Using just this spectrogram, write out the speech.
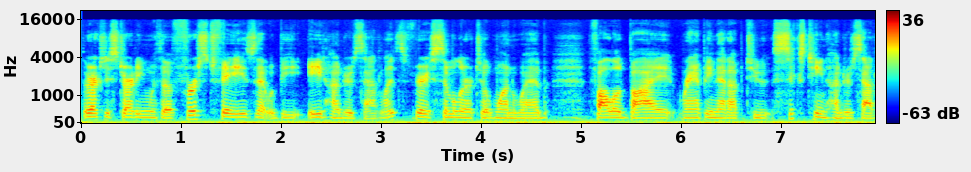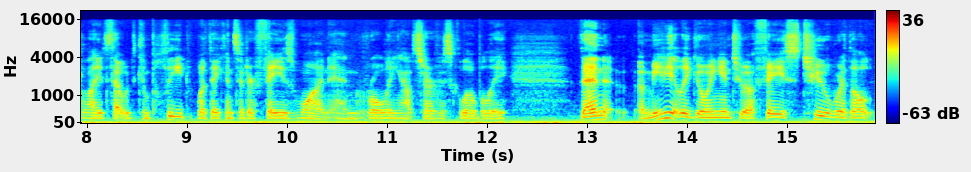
they're actually starting with a first phase that would be 800 satellites, very similar to OneWeb, followed by ramping that up to 1,600 satellites that would complete what they consider phase one and rolling out service globally. Then immediately going into a phase two where they'll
